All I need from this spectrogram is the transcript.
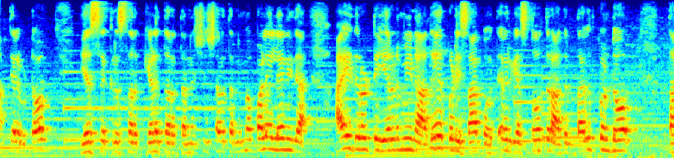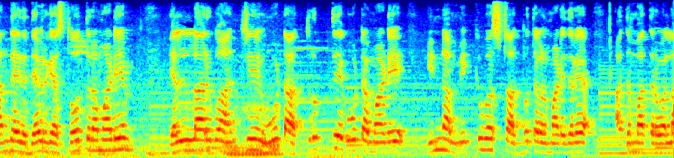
ಅಂತೇಳ್ಬಿಟ್ಟು ಯೇಸು ಕ್ರಿಸ್ತರು ಕೇಳ್ತಾರೆ, ತನ್ನ ಶಿಷ್ಯರ ತನ್ನ ನಿಮ್ಮ ಬಳಿಯಲ್ಲಿ ಏನಿದೆ? ಐದು ರೊಟ್ಟಿ, ಎರಡು ಮೀನು, ಅದೇ ಕೊಡಿ ಸಾಕು. ದೇವರಿಗೆ ಸ್ತೋತ್ರ. ಅದನ್ನು ತೆಗೆದುಕೊಂಡು, ತಂದೆ ಇದೆ, ದೇವರಿಗೆ ಸ್ತೋತ್ರ ಮಾಡಿ ಎಲ್ಲರಿಗೂ ಹಂಚಿ ಊಟ, ತೃಪ್ತಿಗೆ ಊಟ ಮಾಡಿ ಇನ್ನ ಮಿಕ್ಕುವಷ್ಟು ಅದ್ಭುತಗಳು ಮಾಡಿದ್ದಾರೆ. ಅದು ಮಾತ್ರವಲ್ಲ,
